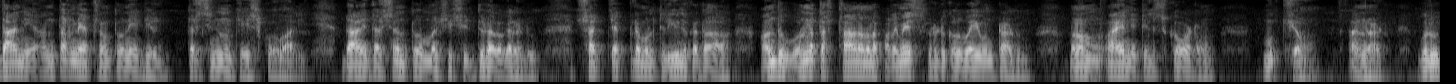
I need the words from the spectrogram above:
దాన్ని అంతర్నేత్రంతోనే దర్శనం చేసుకోవాలి. దాని దర్శనంతో మనిషి సిద్ధుడవగలడు. సత్చక్రములు తెలియను కదా. అందు ఉన్నత స్థానమున పరమేశ్వరుడు కొలువై ఉంటాడు. మనం ఆయన్ని తెలుసుకోవటం ముఖ్యం అన్నాడు. గురువు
